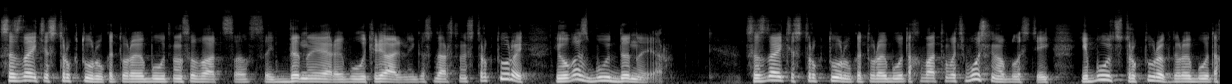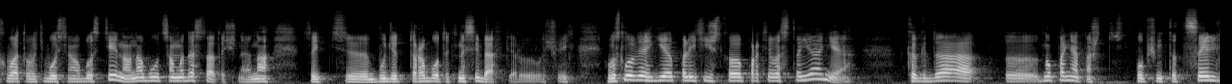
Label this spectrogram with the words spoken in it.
создайте структуру, которая будет называться ДНР и будет реальной государственной структурой, и у вас будет ДНР. Создайте структуру, которая будет охватывать 8 областей, и будет структура, которая будет охватывать 8 областей, но она будет самодостаточной, она сказать, будет работать на себя в первую очередь. В условиях геополитического противостояния, когда ну, понятно, что, в общем-то, цель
